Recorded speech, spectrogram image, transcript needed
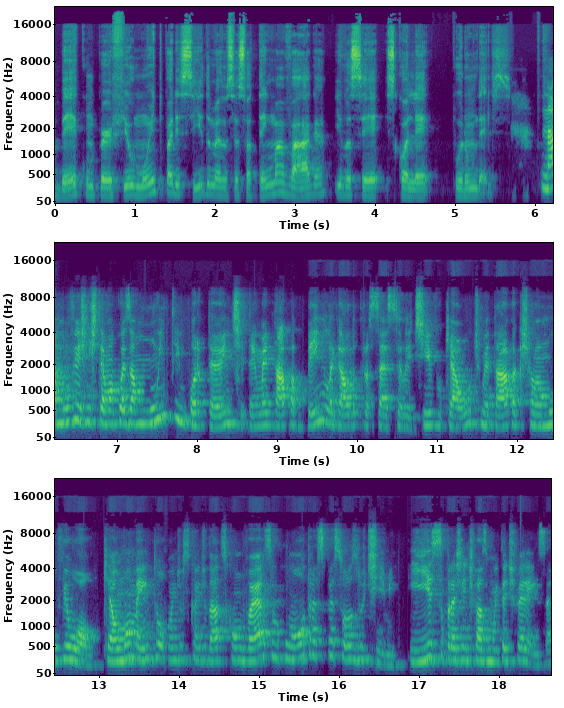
B, com um perfil muito parecido, mas você só tem uma vaga e você escolher por um deles. Na Move, a gente tem uma coisa muito importante, tem uma etapa bem legal do processo seletivo, que é a última etapa, que chama Move Wall, que é o momento onde os candidatos conversam com outras pessoas do time. E isso, para a gente, faz muita diferença,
